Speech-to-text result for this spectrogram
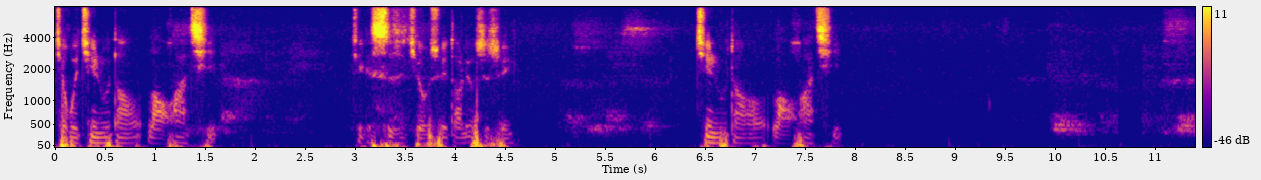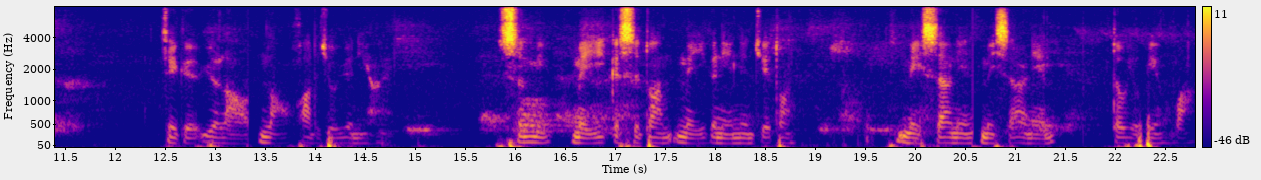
就会进入到老化期，这个四十九岁到六十岁，进入到老化期，这个越老老化的就越厉害。生命每一个时段、每一个年龄阶段，每十二年、每十二年都有变化。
